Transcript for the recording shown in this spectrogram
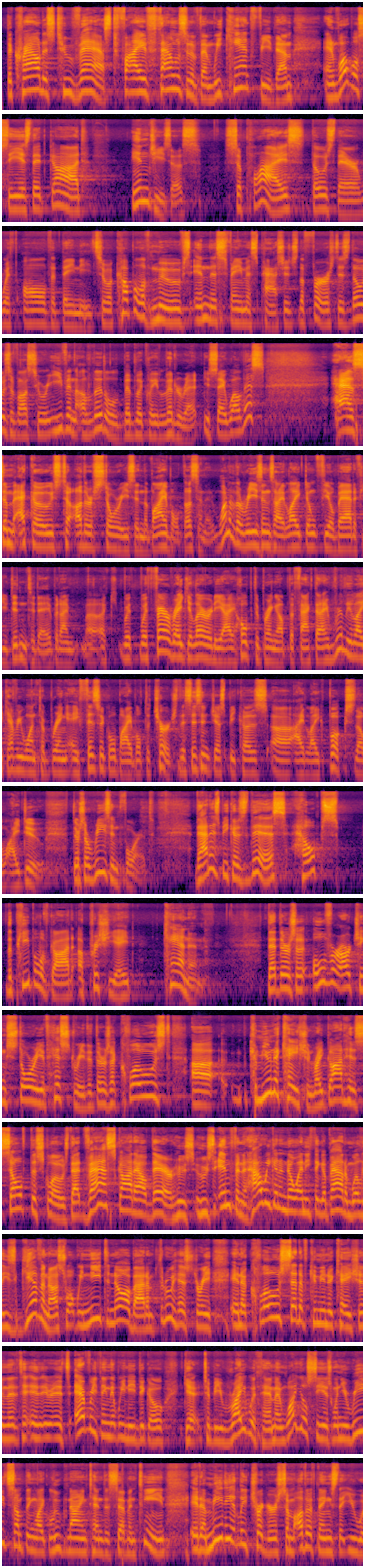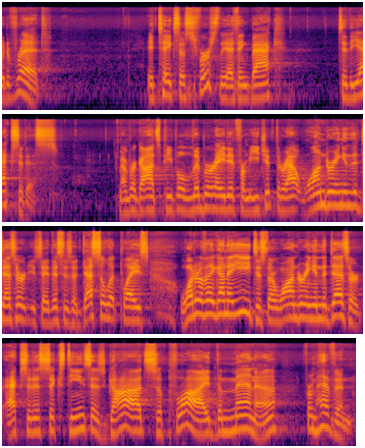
The crowd is too vast 5,000 of them. We can't feed them. And what we'll see is that God, in Jesus, supplies those there with all that they need. So, a couple of moves in this famous passage. The first is those of us who are even a little biblically literate. You say, well, this has some echoes to other stories in the Bible, doesn't it? One of the reasons I like, don't feel bad if you didn't today, but I'm, uh, with, with fair regularity, I hope to bring up the fact that I really like everyone to bring a physical Bible to church. This isn't just because uh, I like books, though I do. There's a reason for it. That is because this helps the people of God appreciate canon that there's an overarching story of history, that there's a closed uh, communication, right? God has self disclosed, that vast God out there who's, who's infinite. How are we going to know anything about him? Well, he's given us what we need to know about him through history in a closed set of communication. That it's everything that we need to go get to be right with him. And what you'll see is when you read something like Luke 9 10 to 17, it immediately triggers some other things that you would have read. It takes us, firstly, I think, back to the Exodus. Remember, God's people liberated from Egypt. They're out wandering in the desert. You say, This is a desolate place. What are they going to eat as they're wandering in the desert? Exodus 16 says, God supplied the manna from heaven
